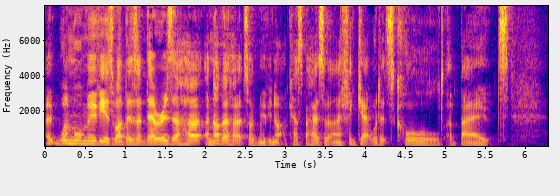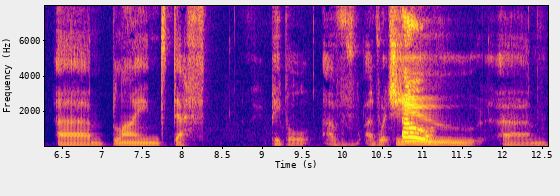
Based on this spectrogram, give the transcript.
uh, one more movie as well. There's a, there is a another Herzog movie, not Kaspar Hauser, and I forget what it's called about um, blind, deaf people, of of which you. Oh. Um,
